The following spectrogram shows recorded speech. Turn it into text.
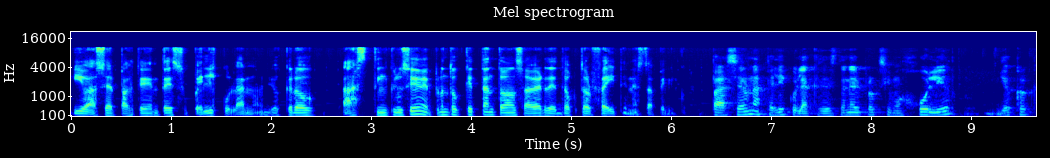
y va a ser prácticamente su película, ¿no? Yo creo, hasta inclusive me pregunto qué tanto vamos a ver de Doctor Fate en esta película. Para hacer una película que se está en el próximo julio, yo creo que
